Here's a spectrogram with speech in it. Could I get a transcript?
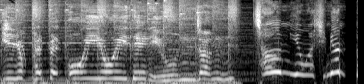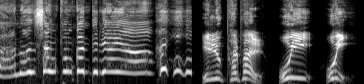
1688 5252 대리운전 처음 이용하시면 만원 상품권 드려요. 1688 5252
